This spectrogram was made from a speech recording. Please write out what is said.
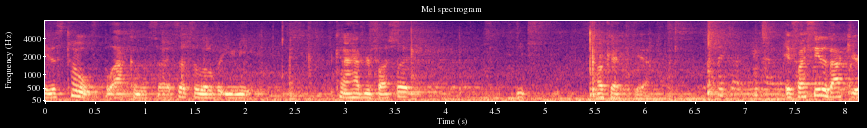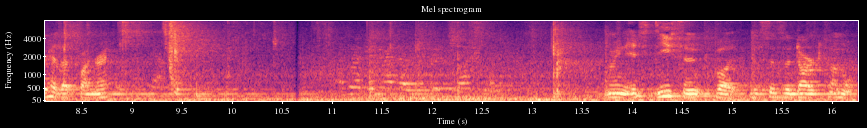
Okay, this tunnel's black on the sides. That's a little bit unique. Can I have your flashlight? Okay, yeah. If I see the back of your head, that's fine, right? I mean, it's decent, but this is a dark tunnel.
